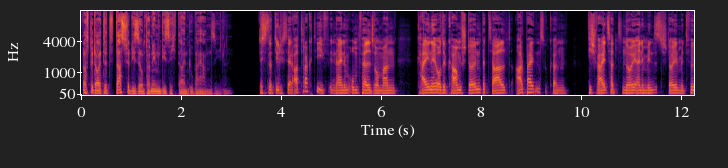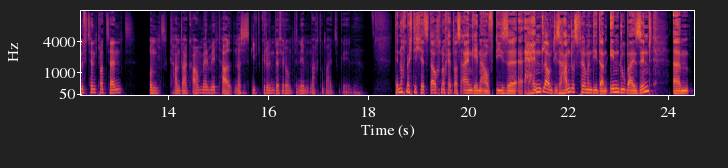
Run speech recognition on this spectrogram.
was bedeutet das für diese Unternehmen, die sich da in Dubai ansiedeln? Das ist natürlich sehr attraktiv, in einem Umfeld, wo man keine oder kaum Steuern bezahlt, arbeiten zu können. Die Schweiz hat neu eine Mindeststeuer mit 15 Prozent und kann da kaum mehr mithalten. Also es gibt Gründe für Unternehmen nach Dubai zu gehen. Dennoch möchte ich jetzt auch noch etwas eingehen auf diese Händler und diese Handelsfirmen, die dann in Dubai sind. Ähm,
